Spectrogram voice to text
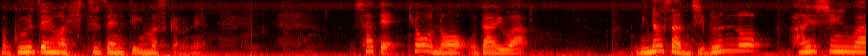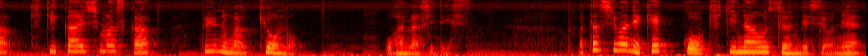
まあ、偶然は必然って言いますからね。さて今日のお題は皆さん自分の配信は聞き返しますか？というのが今日のお話です。私はね結構聞き直すんですよね。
